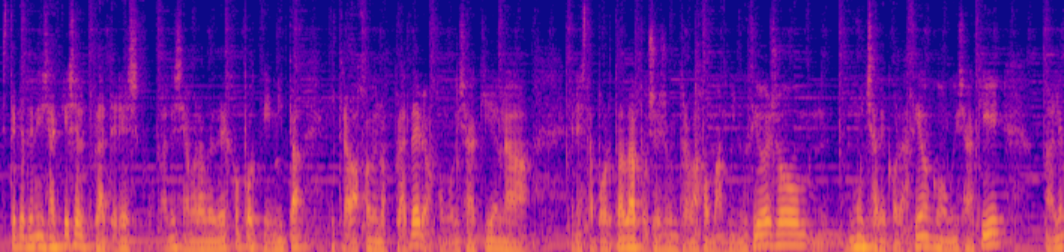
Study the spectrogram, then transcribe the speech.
Este que tenéis aquí es el plateresco, ¿vale? Se llama plateresco porque imita el trabajo de los plateros. Como veis aquí en, la, en esta portada, pues es un trabajo más minucioso, mucha decoración, como veis aquí, ¿vale?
